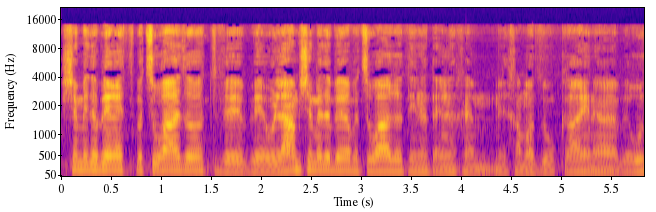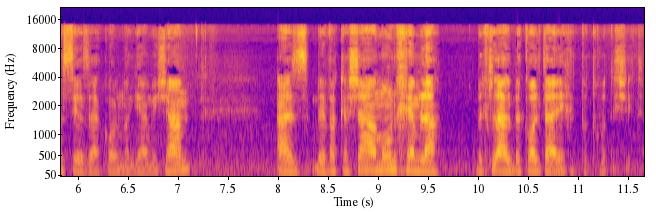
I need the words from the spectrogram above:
שמדברת בצורה הזאת, ובעולם שמדבר בצורה הזאת, הנה נתן לכם מלחמות באוקראינה, ברוסיה, זה הכל מגיע משם. אז בבקשה, המון חמלה, בכלל, בכל תהליך התפתחות אישית.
